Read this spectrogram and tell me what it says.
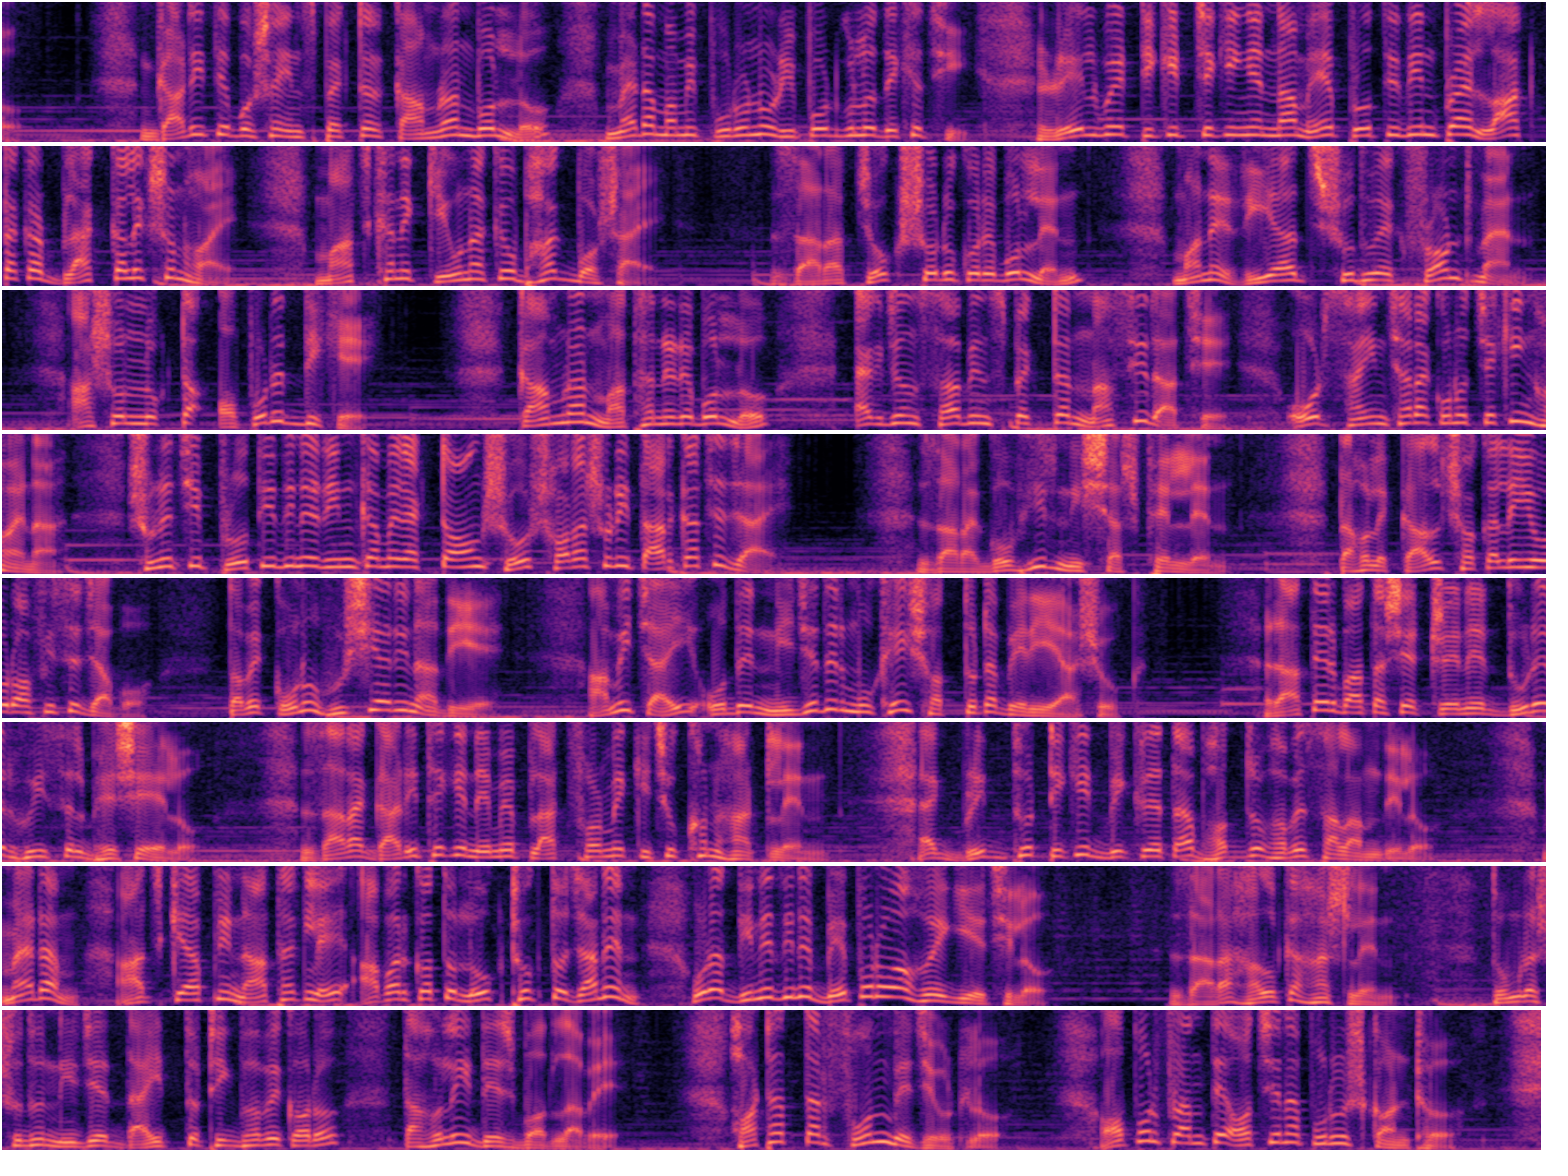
গাড়িতে বসা ইন্সপেক্টর কামরান বলল, ম্যাডাম, আমি পুরনো রিপোর্টগুলো দেখেছি। রেলওয়ে টিকিট চেকিংয়ের নামে প্রতিদিন প্রায় লাখ টাকার ব্ল্যাক কালেকশন হয়। মাঝখানে কেউ না কেউ ভাগ বসায়। যারা চোখ সরু করে বললেন মানে রিয়াজ শুধু এক ফ্রন্টম্যান, আসল লোকটা অপরের দিকে? কামরান মাথা নেড়ে বলল, একজন সাব ইন্সপেক্টর নাসির আছে, ওর সাইন ছাড়া কোনো চেকিং হয় না। শুনেছি প্রতিদিনের ইনকামের একটা অংশ সরাসরি তার কাছে যায়। যারা গভীর নিঃশ্বাস ফেললেন, তাহলে কাল সকালেই ওর অফিসে যাব, তবে কোনো হুঁশিয়ারি না দিয়ে। আমি চাই ওদের নিজেদের মুখেই সত্যটা বেরিয়ে আসুক। রাতের বাতাসে ট্রেনের দূরের হুইসেল ভেসে এলো। যারা গাড়ি থেকে নেমে প্ল্যাটফর্মে কিছুক্ষণ হাঁটলেন। এক বৃদ্ধ টিকিট বিক্রেতা ভদ্রভাবে সালাম দিল। ম্যাডাম, আজকে আপনি না থাকলে আবার কত লোক ঠকতো জানেন? ওরা দিনে দিনে বেপরোয়া হয়ে গিয়েছিল। যারা হালকা হাসলেন, তোমরা শুধু নিজের দায়িত্ব ঠিকভাবে করো, তাহলেই দেশ বদলাবে। হঠাৎ তার ফোন বেজে উঠল। অপর প্রান্তে অচেনা পুরুষ কণ্ঠ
